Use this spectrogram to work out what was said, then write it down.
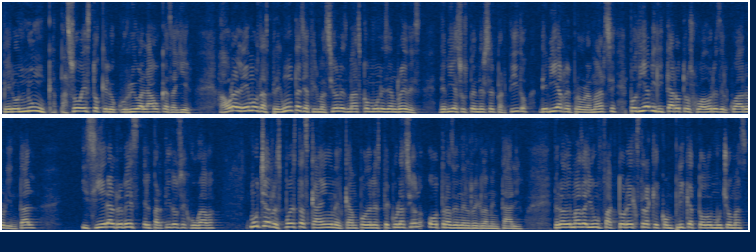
Pero nunca pasó esto que le ocurrió a Laucas ayer. Ahora leemos las preguntas y afirmaciones más comunes en redes. ¿Debía suspenderse el partido? ¿Debía reprogramarse? ¿Podía habilitar otros jugadores del cuadro oriental? Y si era al revés, el partido se jugaba. Muchas respuestas caen en el campo de la especulación, otras en el reglamentario. Pero además hay un factor extra que complica todo mucho más.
